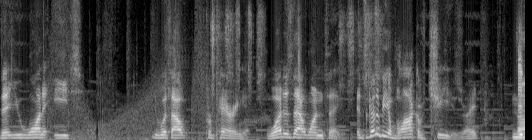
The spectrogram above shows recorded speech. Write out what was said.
that you want to eat without preparing it. What is that one thing? It's gonna be a block of cheese, right? no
